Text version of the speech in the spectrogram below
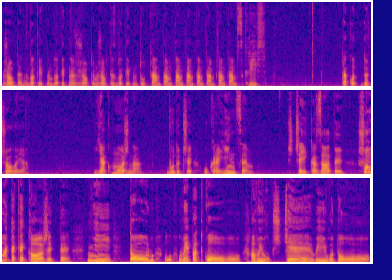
Жовте з блакитним, блакитне з жовтим, жовте з блакитним. Тут, там, там, там, там, там, там, там, там, скрізь. Так от до чого я? Як можна, будучи українцем, ще й казати, що ви таке кажете? Ні, то випадково, а ви вообще, ви ото,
